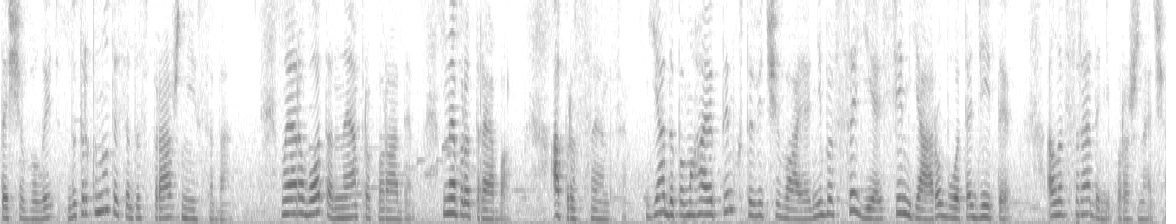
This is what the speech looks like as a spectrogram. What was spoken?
те, що болить, доторкнутися до справжньої себе. Моя робота не про поради, не про треба, а про сенси. Я допомагаю тим, хто відчуває, ніби все є: сім'я, робота, діти, але всередині порожнеча.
